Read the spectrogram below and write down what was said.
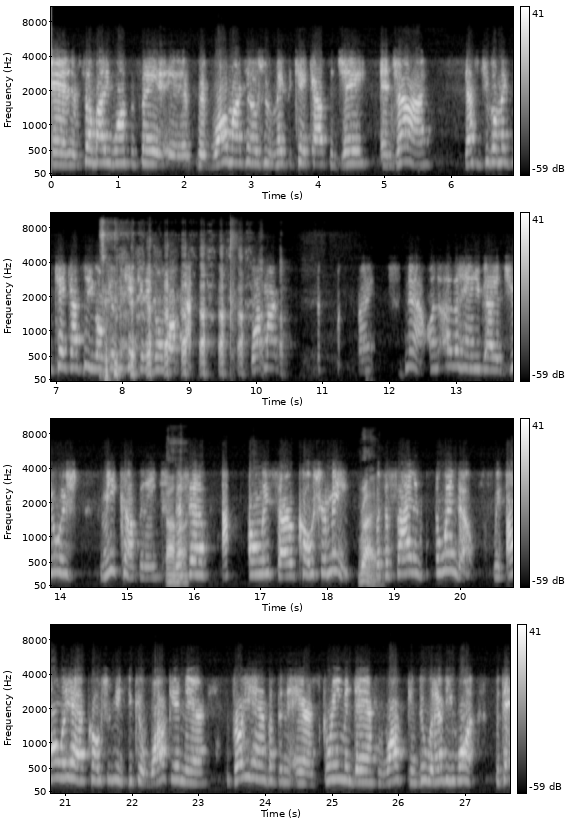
and if somebody wants to say, if, if Walmart tells you to make the cake out to Jay and John, that's what you're gonna make the cake out to. You're gonna give them the cake and they're gonna walk out. Walk Walmart, right? Now, on the other hand, you got a Jewish meat company uh-huh. that says, I only serve kosher meat. Right. But the sign is in the window. We only have kosher meat. You can walk in there, throw your hands up in the air, and scream and dance and walk and do whatever you want. But they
